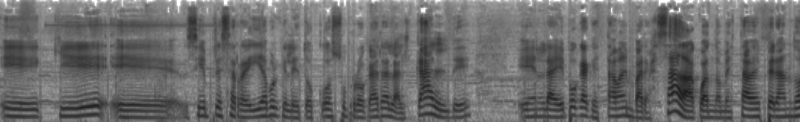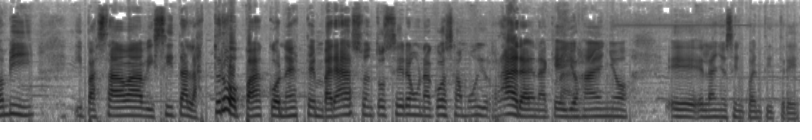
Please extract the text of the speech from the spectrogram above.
eh, que eh, siempre se reía porque le tocó subrogar al alcalde en la época que estaba embarazada, cuando me estaba esperando a mí, y pasaba a visita a las tropas con este embarazo, entonces era una cosa muy rara en aquellos años, el año 53.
